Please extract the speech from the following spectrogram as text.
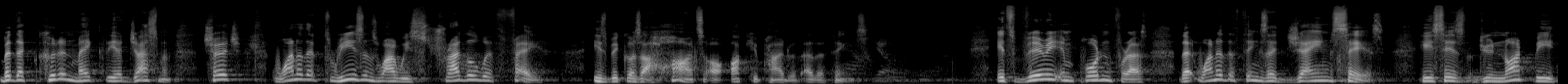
but they couldn't make the adjustment. Church, one of the reasons why we struggle with faith is because our hearts are occupied with other things. It's very important for us that one of the things that James says, he says, do not be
